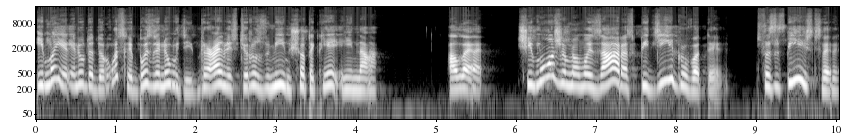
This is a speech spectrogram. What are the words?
І ми, як люди дорослі, без ілюзій, в реальності розуміємо, що таке війна. Але чи можемо ми зараз підігрувати в суспільстві,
